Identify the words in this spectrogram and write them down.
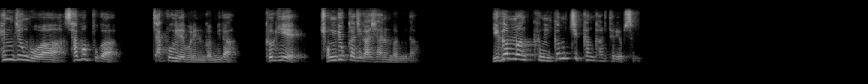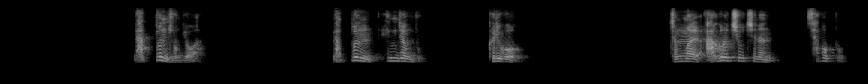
행정부와 사법부가 짝꿍이 돼버리는 겁니다. 거기에 종교까지 가시하는 겁니다. 이것만큼 끔찍한 카르텔이 없습니다. 나쁜 종교와 나쁜 행정부 그리고 정말 악으로 치우치는 사법부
